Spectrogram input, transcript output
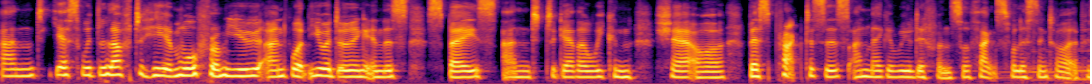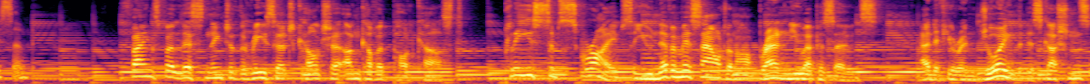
And yes, we'd love to hear more from you and what you are doing in this space. And together we can share our best practices and make a real difference. So thanks for listening to our episode. Thanks for listening to the Research Culture Uncovered podcast. Please subscribe so you never miss out on our brand new episodes. And if you're enjoying the discussions,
